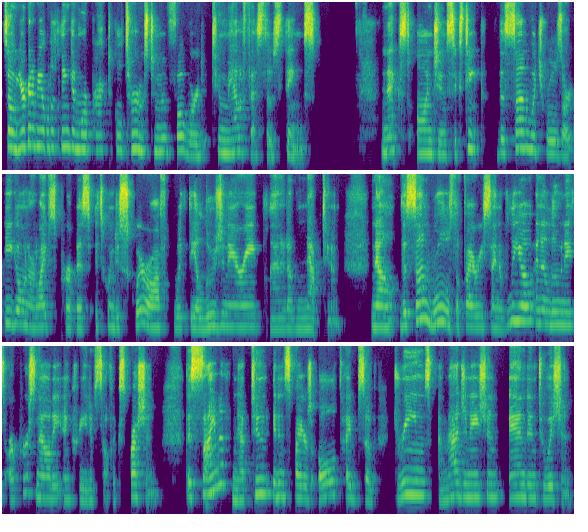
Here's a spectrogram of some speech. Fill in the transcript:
So, you're going to be able to think in more practical terms to move forward to manifest those things. Next, on June 16th, the sun, which rules our ego and our life's purpose, it's going to square off with the illusionary planet of Neptune. Now, the sun rules the fiery sign of Leo and illuminates our personality and creative self expression. The sign of Neptune, it inspires all types of dreams, imagination, and intuition.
